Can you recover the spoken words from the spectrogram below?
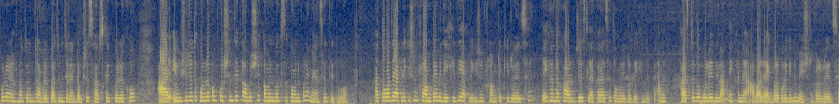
করো আর এখন অত্যন্ত আপডেট পাওয়ার জন্য চ্যানেলটা অবশ্যই সাবস্ক্রাইব করে রেখো। আর এই বিষয়ে যদি কোনো রকম কোশ্চেন থাকে, অবশ্যই কমেন্ট বক্সে কমেন্ট করে আমি অ্যান্সার দিয়ে দেবো। আর তোমাদের অ্যাপ্লিকেশন ফর্মটা আমি দেখে দিই অ্যাপ্লিকেশন ফর্মটা কি রয়েছে। তো এখানে দেখো অ্যাড্রেস লেখা আছে, তোমরা এগুলো দেখে নেবে। আমি ফার্স্টে তো বলেই দিলাম, এখানে আবার একবার করে কিন্তু মেনশন করা রয়েছে।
